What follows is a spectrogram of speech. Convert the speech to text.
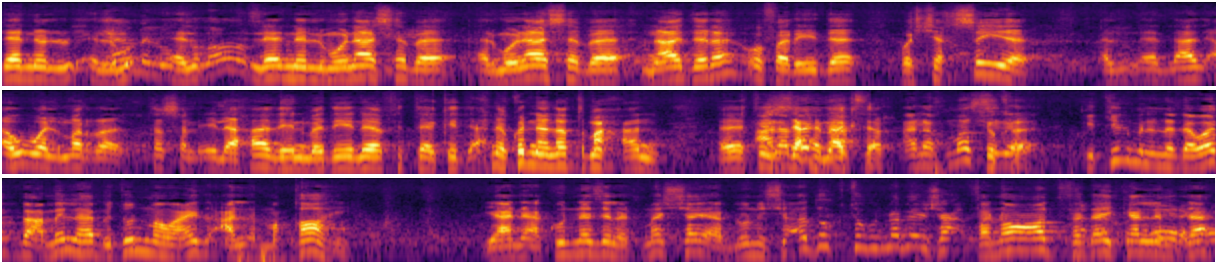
لأنه لأن المناسبة المناسبة نادرة وفريدة والشخصية أول مرة تصل إلى هذه المدينة في التأكيد. إحنا كنا نطمح أن آه، تزدحم أكثر. أنا في مصر شكرا. كتير من الندوات بعملها بدون مواعيد على المقاهي يعني أكون نازل أتمشى يقابلوني شيء دكتور والنبي. فنقعد فده يكلم ده.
